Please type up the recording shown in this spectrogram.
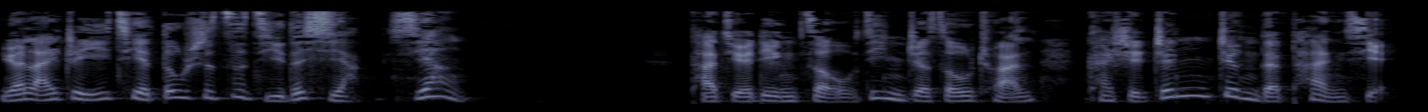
原来这一切都是自己的想象。他决定走进这艘船，开始真正的探险。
